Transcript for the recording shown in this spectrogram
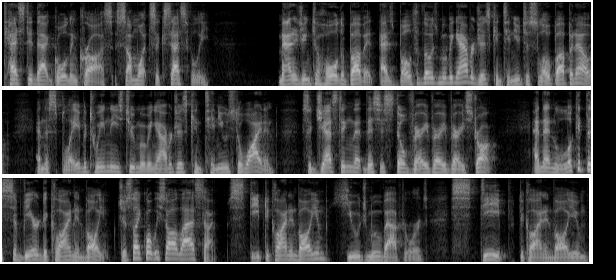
tested that golden cross somewhat successfully, managing to hold above it as both of those moving averages continue to slope up and out, and the splay between these two moving averages continues to widen, suggesting that this is still very, very, very strong. And then look at the severe decline in volume, just like what we saw last time. Steep decline in volume, huge move afterwards. Steep decline in volume,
